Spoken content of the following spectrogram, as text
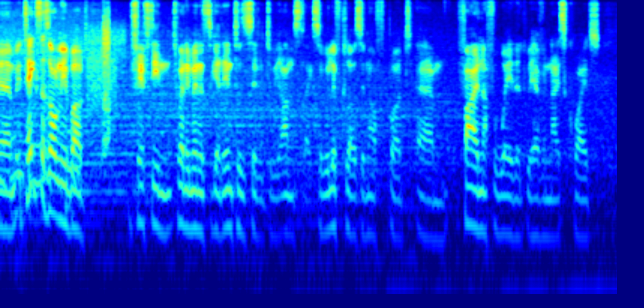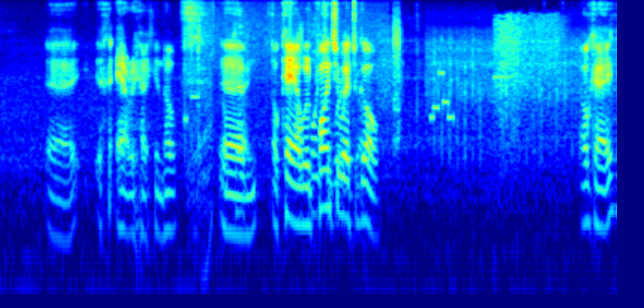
Um, it takes us only about 15, 20 minutes to get into the city, to be honest. Like, so we live close enough, but um, far enough away that we have a nice, quiet uh, area, you know. Okay. Um, okay, I I'll point point you you where where to to go. Okay,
